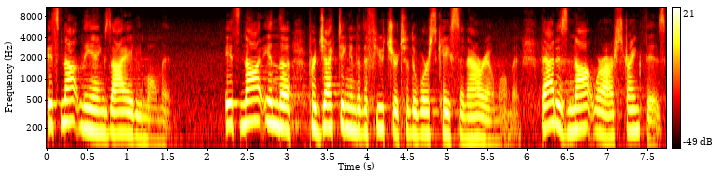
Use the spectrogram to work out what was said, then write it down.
It's not in the anxiety moment. It's not in the projecting into the future to the worst case scenario moment. That is not where our strength is.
